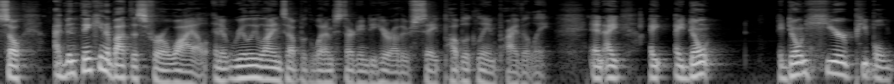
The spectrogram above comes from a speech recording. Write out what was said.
So I've been thinking about this for a while, and it really lines up with what I'm starting to hear others say publicly and privately. And I I, I don't I don't hear people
